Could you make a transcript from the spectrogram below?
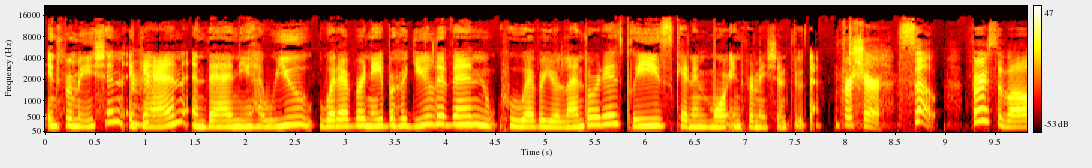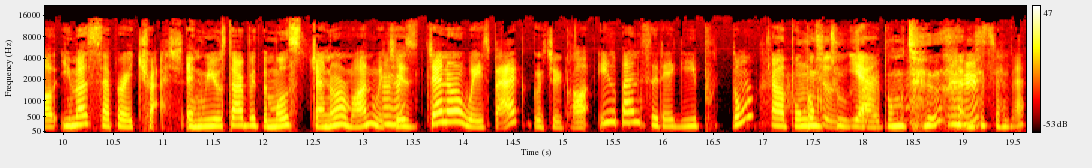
information Mm-hmm. again, and then you have you whatever neighborhood you live in, whoever your landlord is, please get in more information through them. For sure. So, first of all, you must separate trash. And we will start with the most general one, which Mm-hmm. is general waste bag, which we call 일반 쓰레기 부통. Uh, 봉투. Yeah. Sorry, 봉투. I misread that.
